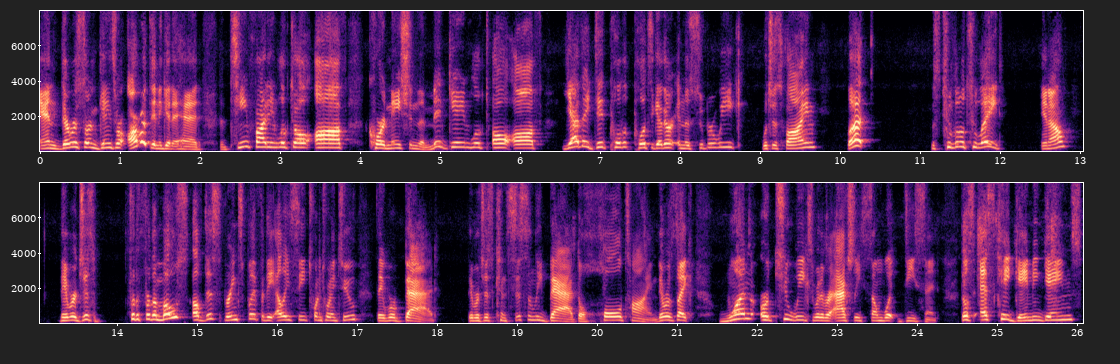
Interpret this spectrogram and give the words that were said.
And there were certain games where Armut didn't get ahead. The team fighting looked all off. Coordination in the mid game looked all off. Yeah, they did pull it, pull it together in the Super Week, which is fine, but it was too little, too late. You know, they were just for the for the most of this spring split for the LEC 2022, they were bad. They were just consistently bad the whole time. There was like one or two weeks where they were actually somewhat decent. Those SK Gaming games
